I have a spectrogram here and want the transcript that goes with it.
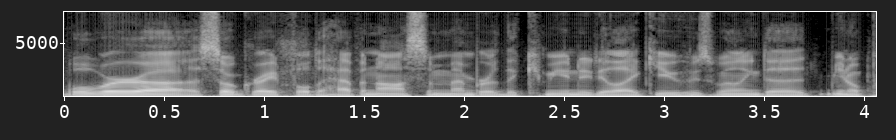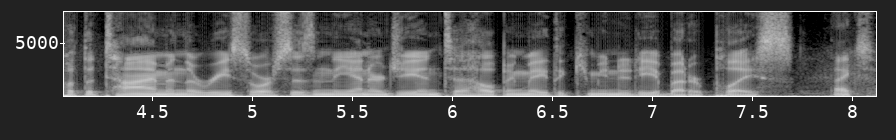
Well, we're uh, so grateful to have an awesome member of the community like you, who's willing to you know put the time and the resources and the energy into helping make the community a better place. Thanks.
